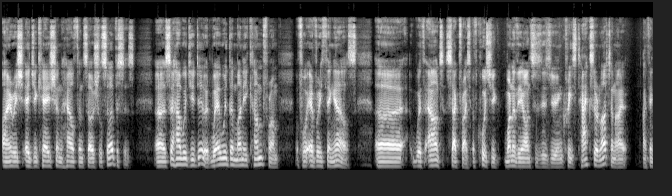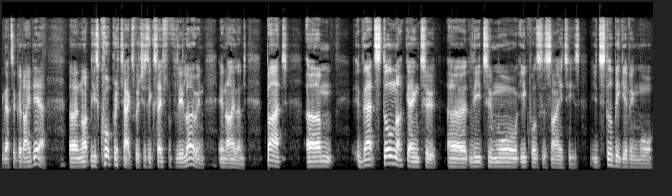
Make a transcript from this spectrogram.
Irish education, health, and social services. Uh, so how would you do it? Where would the money come from for everything else uh, without sacrifice? Of course, you, one of the answers is you increase tax a lot, and I, I think that's a good idea. Uh, not least corporate tax, which is excessively low in, in Ireland. But um, that's still not going to uh, lead to more equal societies. You'd still be giving more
